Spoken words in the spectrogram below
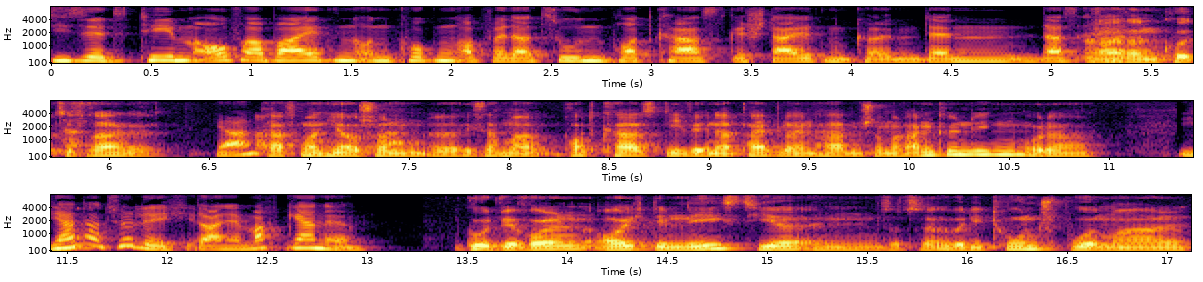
diese Themen aufarbeiten und gucken, ob wir dazu einen Podcast gestalten können. Denn das ist. Maren, kurze Frage. Ja? Darf man hier auch schon, äh, ich sag mal, Podcasts, die wir in der Pipeline haben, schon mal ankündigen? Oder? Ja, natürlich. Daniel, mach gerne. Gut, wir wollen euch demnächst hier in, sozusagen über die Tonspur mal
